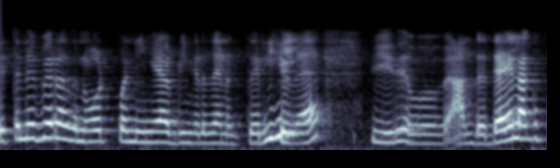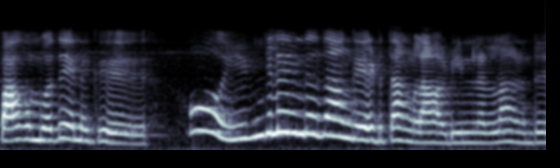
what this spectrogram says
எத்தனை பேர் அதை நோட் பண்ணீங்க அப்படிங்கிறது எனக்கு தெரியல. இது அந்த டைலாக் பார்க்கும்போது எனக்கு ஓ இதுல தான் அங்கே எடுத்தாங்களா? அப்படின்லாம் வந்து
